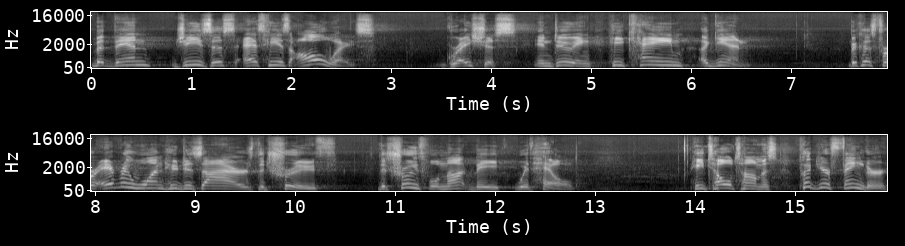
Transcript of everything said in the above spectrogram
but then Jesus, as he is always, gracious in doing, he came again. Because for everyone who desires the truth, the truth will not be withheld. He told Thomas, Put your finger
